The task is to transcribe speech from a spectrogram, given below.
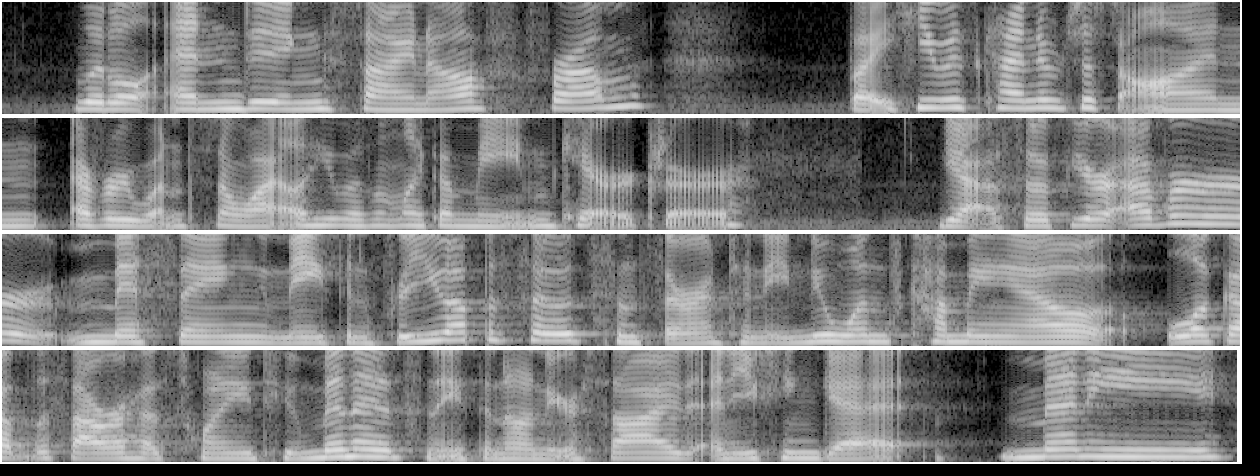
little ending sign off from. But he was kind of just on every once in a while. He wasn't like a main character. Yeah, so if you're ever missing Nathan for You episodes, since there aren't any new ones coming out, look up This Hour Has 22 Minutes, Nathan on Your Side, and you can get many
